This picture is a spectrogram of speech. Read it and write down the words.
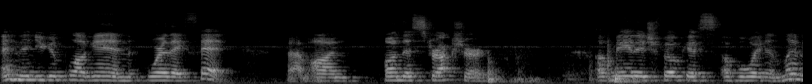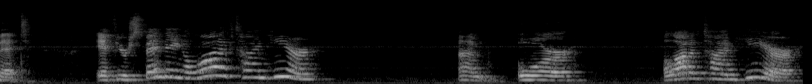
and then you can plug in where they fit um, on on this structure of manage, focus, avoid, and limit. If you're spending a lot of time here, um, or a lot of time here,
